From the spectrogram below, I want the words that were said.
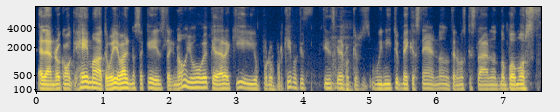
el Andrew, como que, hey, ma, te voy a llevar, no sé qué. Es like, no, yo me voy a quedar aquí. Y yo, ¿por, ¿por qué? Porque tienes que, porque pues, we need to make a stand, ¿no? No tenemos que estar, no, no podemos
